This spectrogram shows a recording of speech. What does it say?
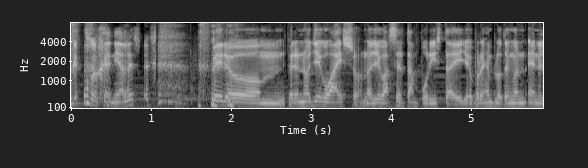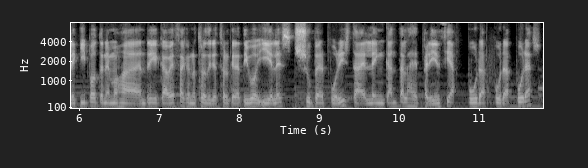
que son geniales, pero, pero no llego a eso, no llego a ser tan purista. Y yo, por ejemplo, tengo en, el equipo, tenemos a Enrique Cabeza, que es nuestro director creativo, y él es súper purista, a él le encantan las experiencias puras, puras, puras.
